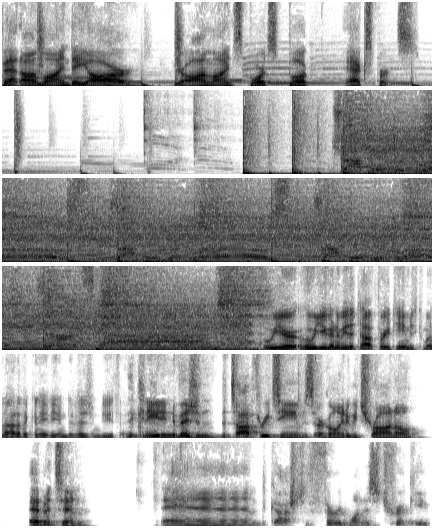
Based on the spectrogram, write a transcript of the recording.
Bet online, they are your online sports book experts. Who are who are you going to be the top three teams coming out of the Canadian division? Do you think the Canadian division, the top three teams are going to be Toronto, Edmonton, and gosh, the third one is tricky.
